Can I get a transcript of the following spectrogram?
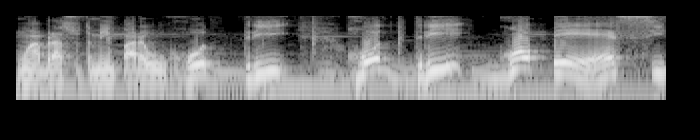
um abraço também para o Rodri... Rodrigo PS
